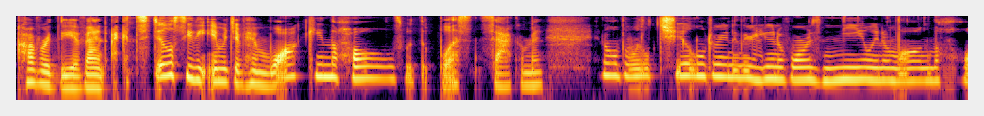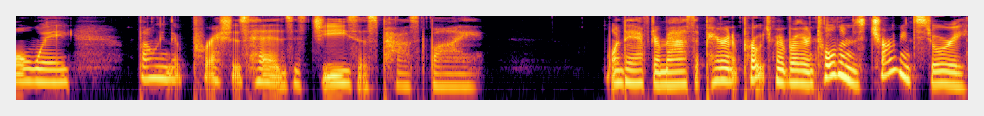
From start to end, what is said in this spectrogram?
covered the event. I can still see the image of him walking the halls with the Blessed Sacrament and all the little children in their uniforms kneeling along the hallway, bowing their precious heads as Jesus passed by. One day after Mass, a parent approached my brother and told him this charming story.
